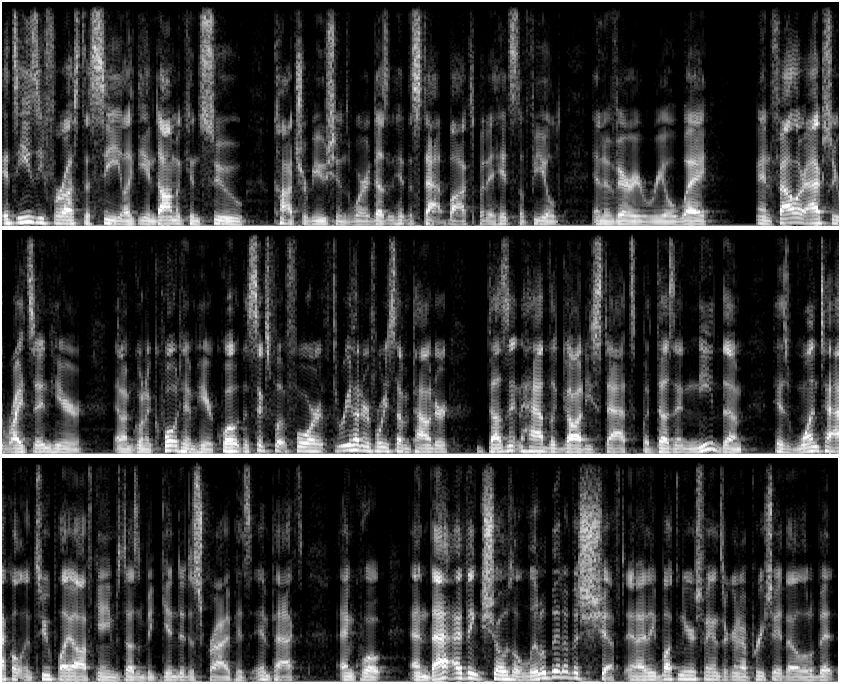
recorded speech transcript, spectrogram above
It's easy for us to see like the Ndamukong Suh contributions where it doesn't hit the stat box, but it hits the field in a very real way. And Fowler actually writes in here, and I'm going to quote him here: "Quote: The six foot four, 347 pounder doesn't have the gaudy stats, but doesn't need them. His one tackle in two playoff games doesn't begin to describe his impact." End quote. And that I think shows a little bit of a shift, and I think Buccaneers fans are going to appreciate that a little bit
